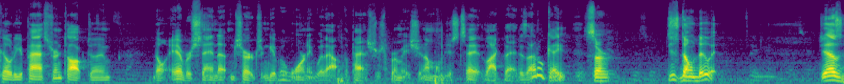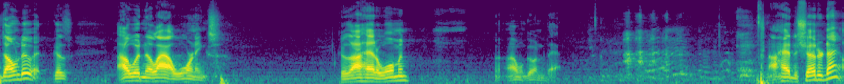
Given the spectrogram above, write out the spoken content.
go to your pastor and talk to him. Don't ever stand up in church and give a warning without the pastor's permission. I'm going to just say it like that. Is that okay, sir? Just don't do it. Just don't do it because I wouldn't allow warnings. Because I had a woman, I won't go into that. I had to shut her down.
